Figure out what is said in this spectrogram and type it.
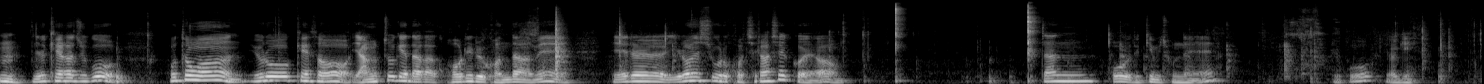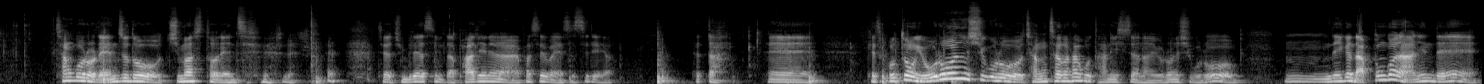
음, 이렇게 해가지고 보통은 이렇게 해서 양쪽에다가 거리를 건 다음에 얘를 이런 식으로 거치를 하실 거예요. 짠, 오 느낌이 좋네. 그리고 여기 참고로 렌즈도 G마스터 렌즈를 제가 준비를 했습니다. 바디는 알파 7 S3예요. 됐다. 예. 그래서 보통 이런 식으로 장착을 하고 다니시잖아요. 이런 식으로. 음, 근데 이건 나쁜 건 아닌데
